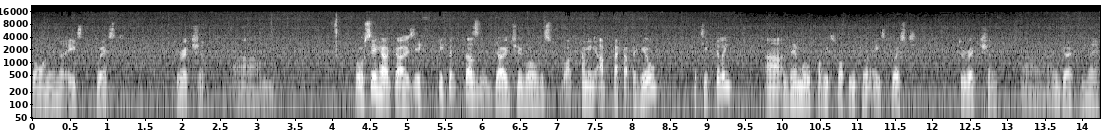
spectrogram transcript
gone in the east-west direction. Um, but we'll see how it goes. If, if it doesn't go too well, this like coming up back up the hill, particularly, uh, then we'll probably swap into an east-west direction uh, and go from there.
